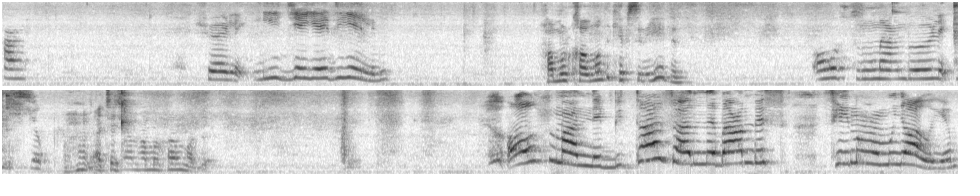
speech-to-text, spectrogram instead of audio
Ha. Şöyle iyice yediyelim. Hamur kalmadı ki hepsini yedin. Olsun ben böyle iş yapıyorum. Açacağın hamur kalmadı. Olsun anne biterse anne ben de senin hamuru alayım.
